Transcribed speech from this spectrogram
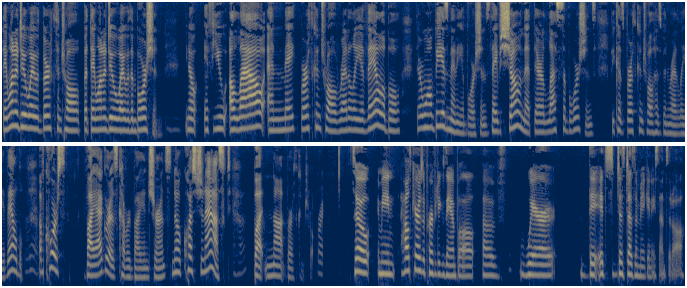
they want to do away with birth control but they want to do away with abortion you know if you allow and make birth control readily available there won't be as many abortions. They've shown that there are less abortions because birth control has been readily available. Of course viagra is covered by insurance no question asked but not birth control. Right. So, I mean, healthcare is a perfect example of where it just doesn't make any sense at all.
